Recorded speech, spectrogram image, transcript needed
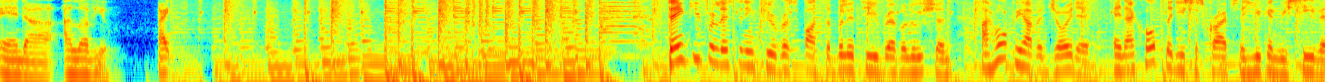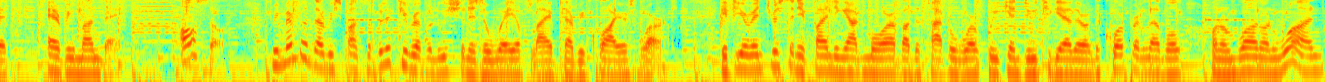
And uh, I love you. Bye. Thank you for listening to Responsibility Revolution. I hope you have enjoyed it, and I hope that you subscribe so you can receive it every Monday. Also, remember that Responsibility Revolution is a way of life that requires work. If you're interested in finding out more about the type of work we can do together on the corporate level or on a one on one,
